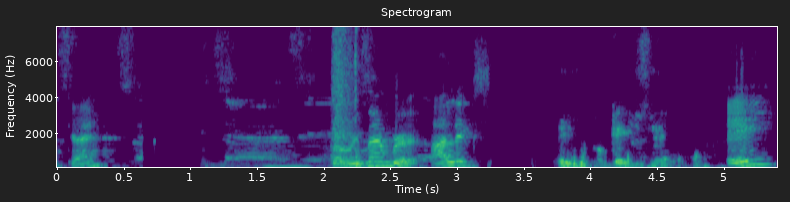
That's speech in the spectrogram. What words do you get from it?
Okay? So remember, Alex, Okay, sí. A,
